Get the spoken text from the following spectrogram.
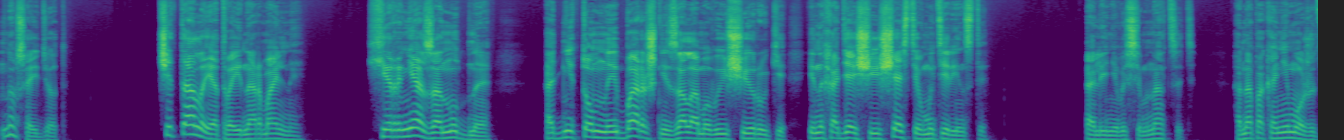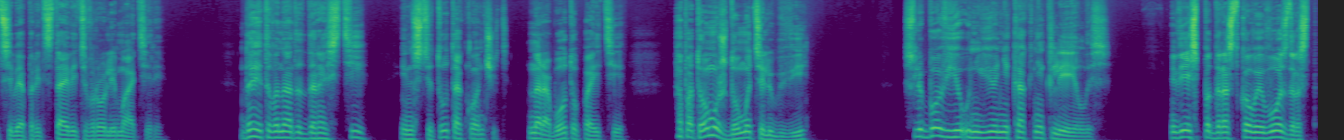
но сойдет. Читала я твои нормальные. Херня занудная. Одни томные барышни, заламывающие руки и находящие счастье в материнстве. Алине 18. Она пока не может себя представить в роли матери. До этого надо дорасти, институт окончить, на работу пойти, а потом уж думать о любви. С любовью у нее никак не клеилось. Весь подростковый возраст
